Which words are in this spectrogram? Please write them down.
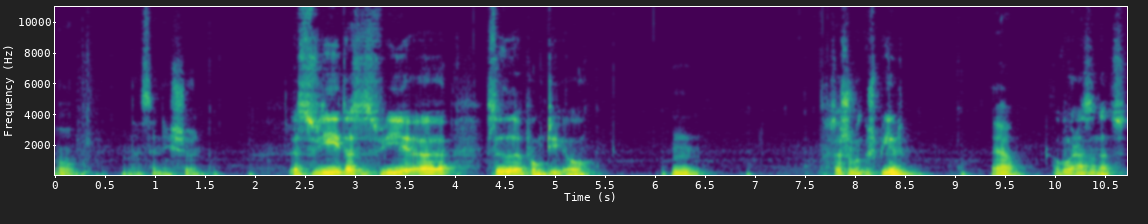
Oh, das ist ja nicht schön. Das ist wie, das ist wie äh, Silver.io. Hm. Hast du das schon mal gespielt? Ja. Oh, guck mal, das sind ganz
